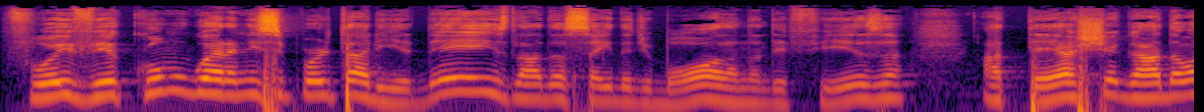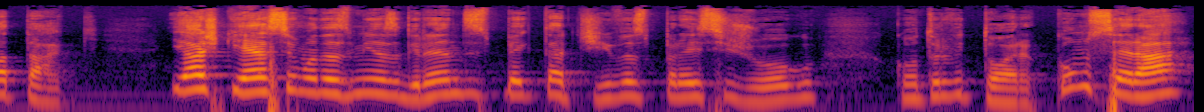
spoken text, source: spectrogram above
foi ver como o Guarani se portaria, desde lá da saída de bola na defesa até a chegada ao ataque. E acho que essa é uma das minhas grandes expectativas para esse jogo contra o Vitória. Como será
